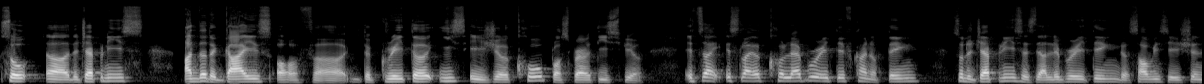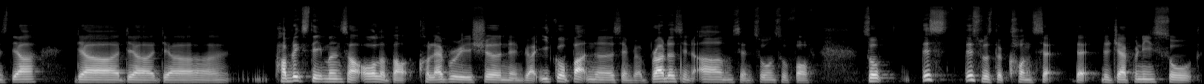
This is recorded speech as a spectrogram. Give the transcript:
So uh, the Japanese, under the guise of uh, the Greater East Asia Co-Prosperity Sphere, it's like it's like a collaborative kind of thing. So the Japanese, as they are liberating the Southeast Asians, their their their their public statements are all about collaboration and we are equal partners and we are brothers in arms and so on and so forth. So this this was the concept that the Japanese sold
